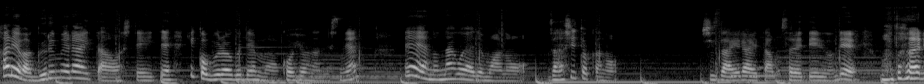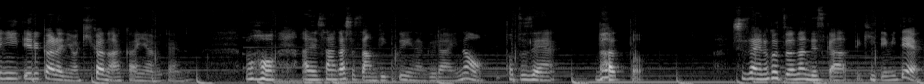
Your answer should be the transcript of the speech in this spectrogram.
彼はグルメライターをしていて結構ブログでも好評なんですね。であの名古屋でもあの雑誌とかの取材ライターもされているのでもう隣にいてるからには聞かなあかんやみたいな。もうあれ参加者さんびっくりなぐらいの突然バッと「取材のコツは何ですか?」って聞いてみて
